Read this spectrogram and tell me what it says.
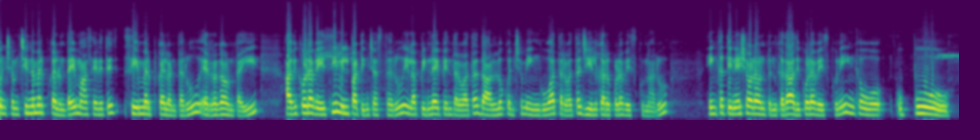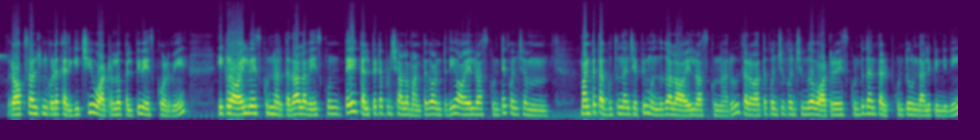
కొంచెం చిన్న మిరపకాయలు ఉంటాయి. మా సైడ్ అయితే సేమ్ మిరపకాయలు అంటారు ఎర్రగా ఉంటాయి. అవి కూడా వేసి మిల్ పట్టించేస్తారు. ఇలా పిండి అయిపోయిన తర్వాత దానిలో కొంచెం ఇంగువ తర్వాత జీలకర్ర కూడా వేసుకున్నారు. ఇంకా తినే సోడా ఉంటుంది కదా అది కూడా వేసుకుని ఇంకా ఉప్పు రాక్ సాల్ట్ని కూడా కరిగించి వాటర్లో కలిపి వేసుకోవడమే. ఇక్కడ ఆయిల్ వేసుకున్నారు కదా అలా వేసుకుంటే కలిపేటప్పుడు చాలా మంటగా ఉంటుంది. ఆయిల్ రాసుకుంటే కొంచెం మంట తగ్గుతుందని చెప్పి ముందుగా అలా ఆయిల్ రాసుకున్నారు. తర్వాత కొంచెం కొంచెంగా వాటర్ వేసుకుంటూ దాన్ని తడుపుకుంటూ ఉండాలి పిండిని.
